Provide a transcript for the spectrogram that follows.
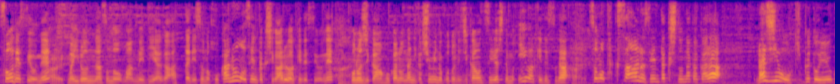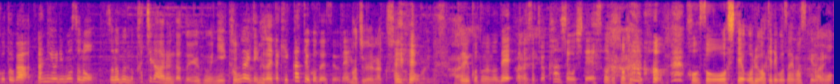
そうですよね。はい、まあいろんなそのまあメディアがあったり、その他の選択肢があるわけですよね。はい、この時間他の何か趣味のことに時間を費やしてもいいわけですが、はい、そのたくさんある選択肢の中からラジオを聞くということが何よりもそのその分の価値があるんだというふうに考えていただいた結果、ということですよね。間違いなくそうだと思います。はい、ということなので、私たちは感謝をしてその 放送をしておるわけでございますけれども、はい、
